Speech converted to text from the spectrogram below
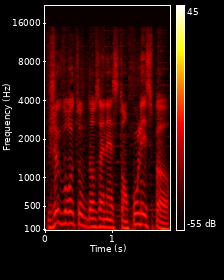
Je vous retrouve dans un instant pour les sports.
